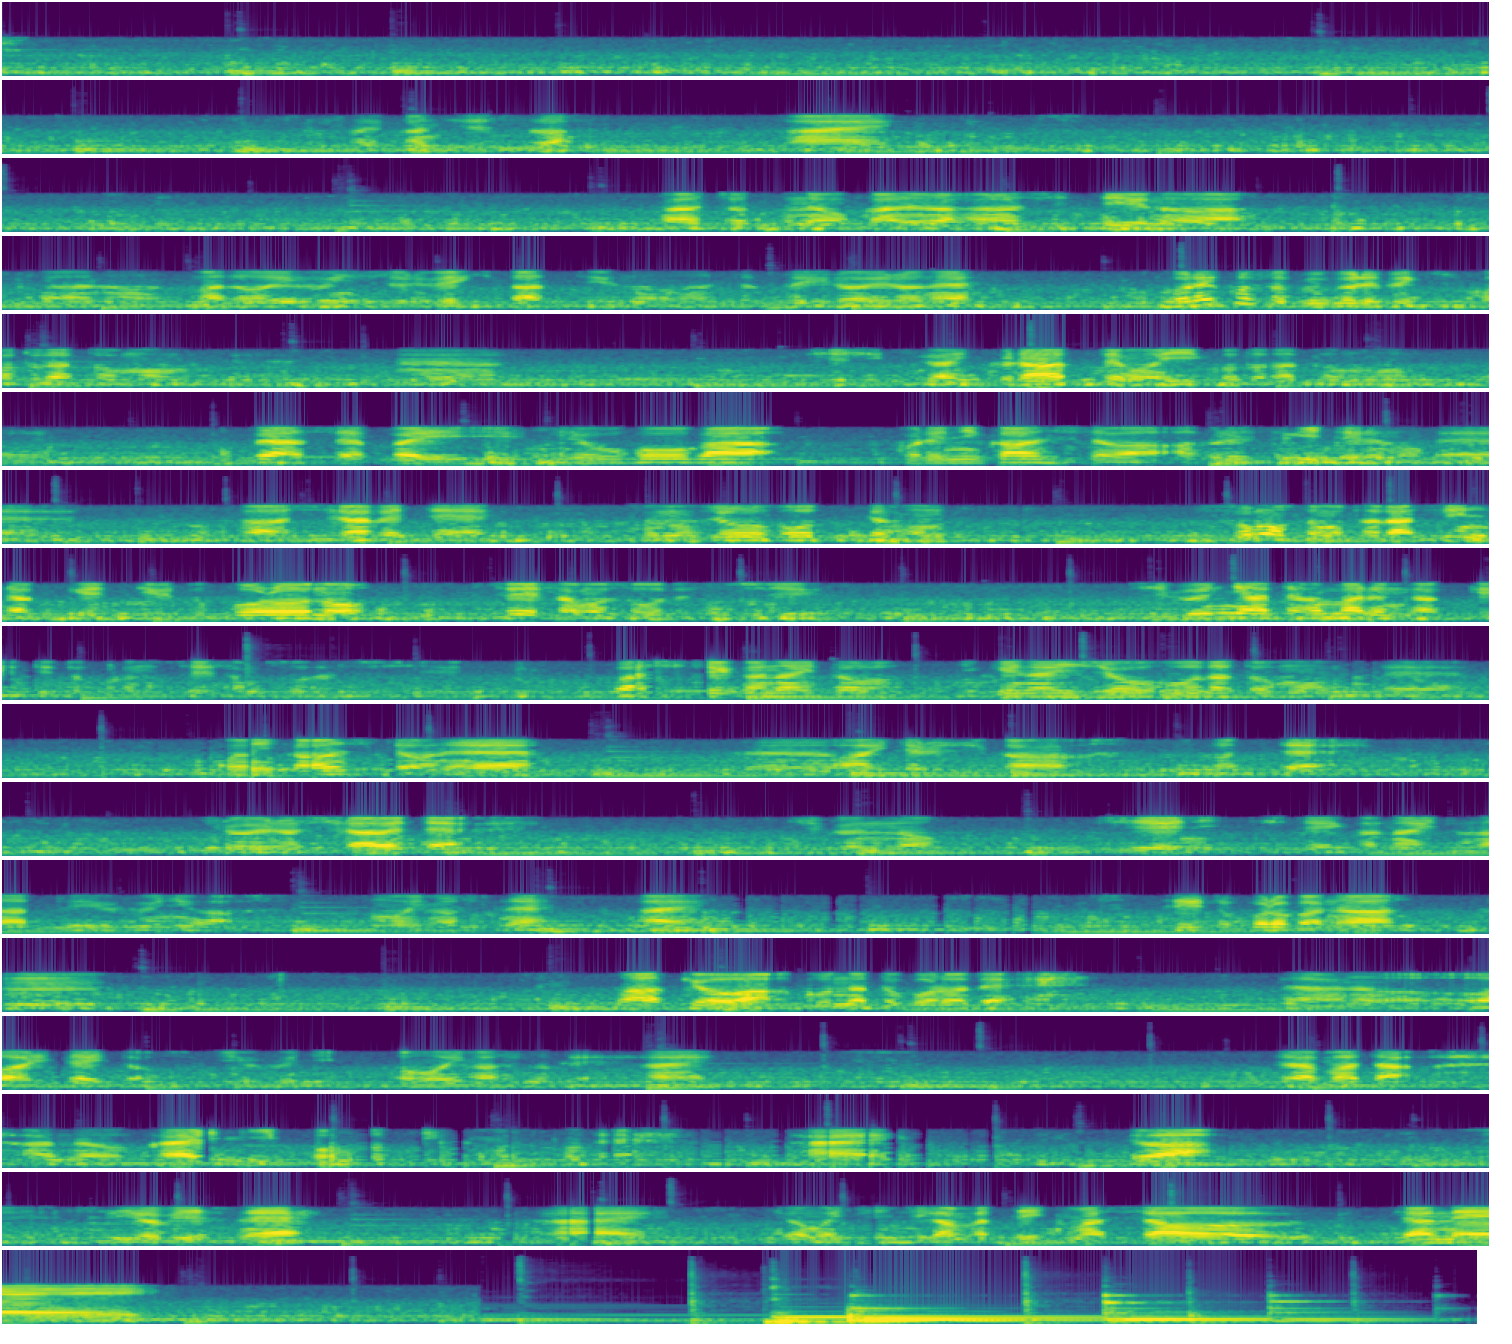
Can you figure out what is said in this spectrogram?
そういう感じですわ。はい。まあ、ちょっとね、お金の話っていうのは、あのまあ、どういうふうにするべきかっていうのは、ちょっといろいろね、これこそググるべきことだと思うんで、うん、知識がいくらあってもいいことだと思うんで、プラスやっぱり情報がこれに関しては溢れすぎてるので、まあ、調べて、その情報ってほんそもそも正しいんだっけっていうところの精査もそうですし、自分に当てはまるんだっけっていうところの精査もそうですし、はしていかないといけない情報だと思うので、ここに関してはね、うん、空いてる時間使って、いろいろ調べて、自分の知恵にしていかないとなというふうには思いますね。はい。っていうところかな。うん。まあ今日はこんなところで、あの、終わりたいというふうに思いますので、はい。ではまた、あの、帰りに一本取っていきますので、はい。では、水曜日ですね。はい。今日も一日頑張っていきましょう。じゃあねー。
